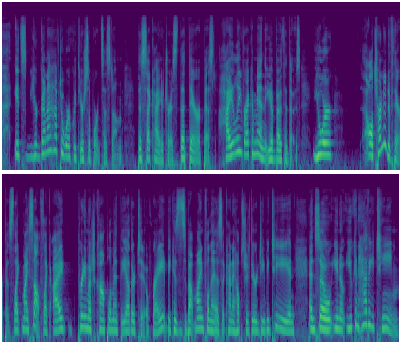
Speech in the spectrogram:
it's you're going to have to work with your support system, the psychiatrist, the therapist. Highly recommend that you have both of those. Your alternative therapist like myself like i pretty much complement the other two right? Because it's about mindfulness it kind of helps with your dbt and and so you know you can have a team.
